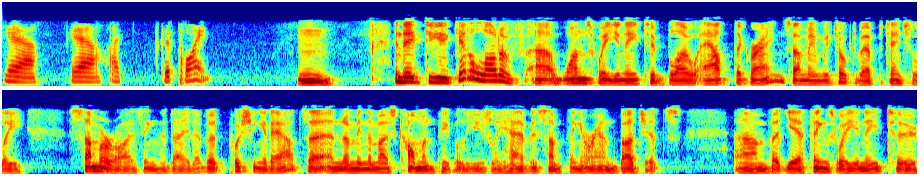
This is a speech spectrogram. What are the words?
Yeah, yeah, I, good point. Mm. Indeed, do you get a lot of uh, ones where you need to blow out the grains? I mean, we talked about potentially summarizing the data, but pushing it out. So, and I mean, the most common people usually have is something around budgets. Um, but yeah, things where you need to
